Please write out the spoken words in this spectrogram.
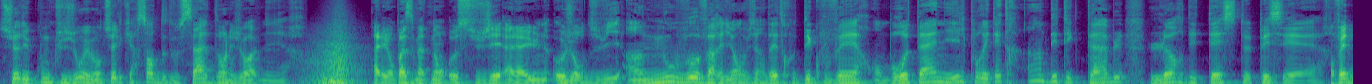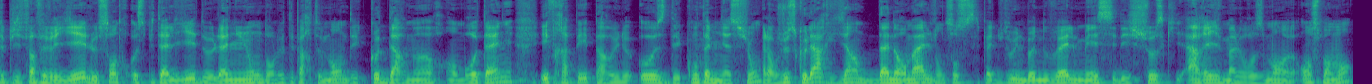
s'il y a des conclusions éventuelles qui ressortent de tout ça dans les jours à venir. Allez, on passe maintenant au sujet à la une aujourd'hui. Un nouveau variant vient d'être découvert en Bretagne et il pourrait être indétectable lors des tests PCR. En fait, depuis fin février, le centre hospitalier de Lannion dans le département des Côtes d'Armor en Bretagne est frappé par une hausse des contaminations. Alors jusque-là, rien d'anormal dans le sens où c'est pas du tout une bonne nouvelle, mais c'est des choses qui arrivent malheureusement euh, en ce moment.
